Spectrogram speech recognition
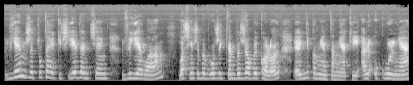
Wiem, że tutaj jakiś jeden cień wyjęłam, właśnie żeby włożyć ten beżowy kolor. Nie pamiętam jaki, ale ogólnie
